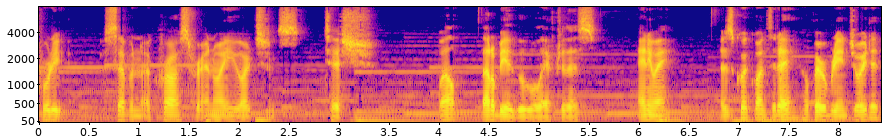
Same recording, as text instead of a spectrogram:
47 across for NYU Arts Tisch. Well, that'll be a Google after this. Anyway, that was a quick one today. Hope everybody enjoyed it.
